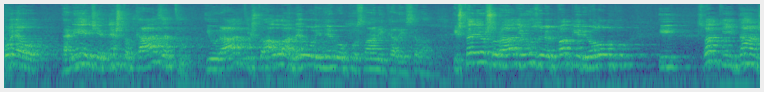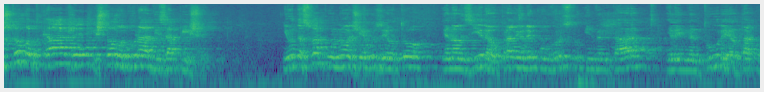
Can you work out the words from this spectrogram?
pojao da neće nešto kazati i uraditi što Allah ne voli njegov poslanik, ali se vam. I šta je još uradio? Uzeo je papir i olovku i svaki dan što god kaže i što god uradi zapiše. I onda svaku noć je uzeo to i analizirao, pravio neku vrstu inventara ili inventure, jel tako?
